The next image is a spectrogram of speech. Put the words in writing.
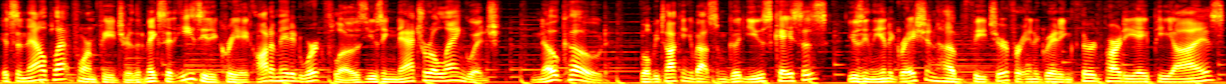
It's a Now platform feature that makes it easy to create automated workflows using natural language, no code. We'll be talking about some good use cases, using the Integration Hub feature for integrating third party APIs,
